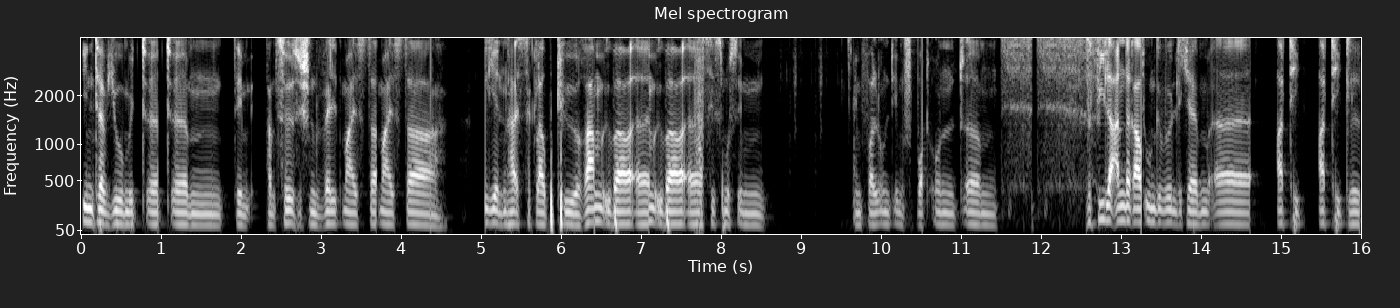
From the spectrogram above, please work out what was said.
Interview mit äh, ähm, dem französischen Weltmeister Meister heißt er, glaube ich, Tyram über, äh, über äh, Rassismus im, im Fall und im Sport und ähm, viele andere ungewöhnliche äh, Artikel,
